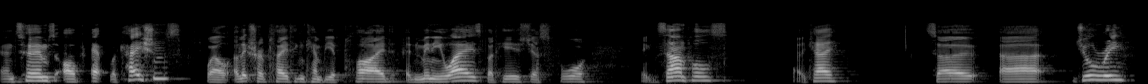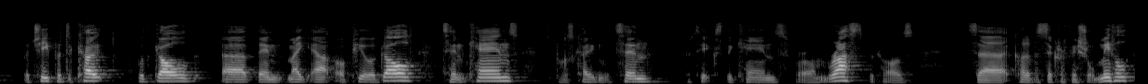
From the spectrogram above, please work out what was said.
In terms of applications, well, electroplating can be applied in many ways, but here's just four examples. Okay, so uh, jewelry, the cheaper to coat with gold uh, than make out of pure gold. Tin cans, it's because coating the tin protects the cans from rust because it's a, kind of a sacrificial metal.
